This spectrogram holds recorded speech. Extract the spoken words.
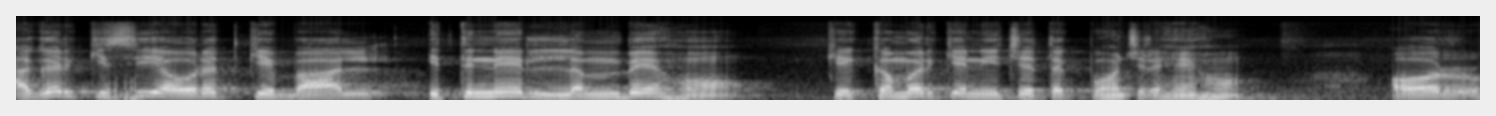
अगर किसी औरत के बाल इतने लंबे हों कि कमर के नीचे तक पहुँच रहे हों और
